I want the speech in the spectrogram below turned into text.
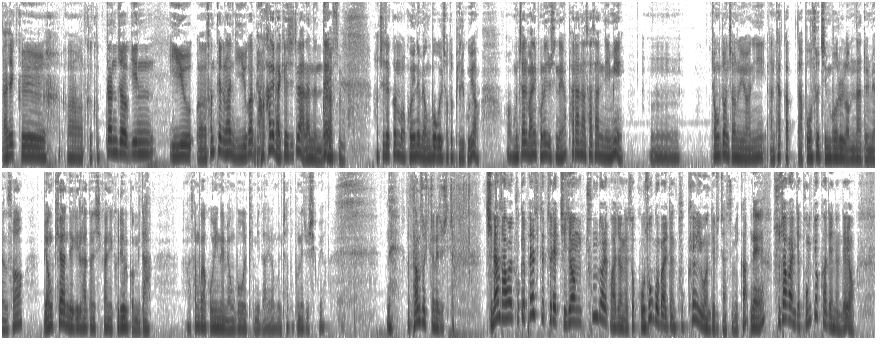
아직 그, 어, 그 극단적인 이유, 어, 선택을 한 이유가 명확하게 밝혀지지는 않았는데, 그렇습니다. 어찌됐건 뭐 고인의 명복을 저도 빌고요. 어, 문자를 많이 보내주시네요. 파라나 사사님이 음, 정두원 전 의원이 안타깝다. 보수 진보를 넘나들면서 명쾌한 얘기를 하던 시간이 그리울 겁니다. 아, 삼가 고인의 명복을 빕니다. 이런 문자도 보내주시고요. 네, 다음 소식 전해주시죠. 지난 4월 국회 패스트트랙 지정 충돌 과정에서 고소 고발된 국회의원들 있지 않습니까? 네, 수사가 이제 본격화됐는데요.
